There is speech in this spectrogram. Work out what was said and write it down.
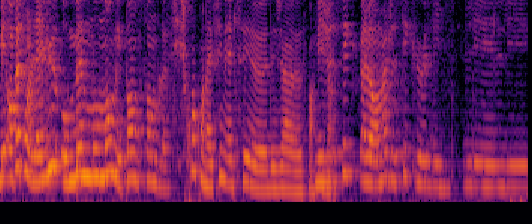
Mais en fait, on l'a lu au même moment, mais pas ensemble. Si, je crois qu'on avait fait une LC euh, déjà, euh, Smart Mais je sais que, alors moi je sais que les, les, les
